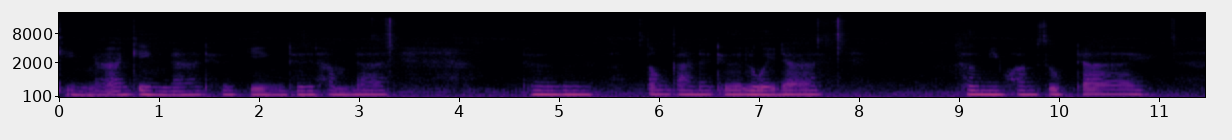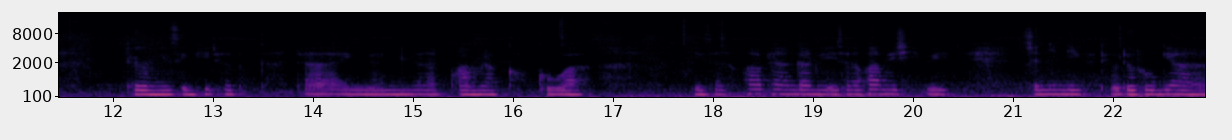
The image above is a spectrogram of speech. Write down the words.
เก่งนะ เก่งนะ เธอเก่ง เธอทำได้ เธอต้องการอะไรเธอรวยได้ เธอมีความสุขได้ เธอมีสิ่งที่เธอต้องการได้ เงินงานความรักครอบครัวอิสรภาพทางการเงินอิสรภาพในชีวิต ฉันยินดีกับเธอทุกๆอย่าง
